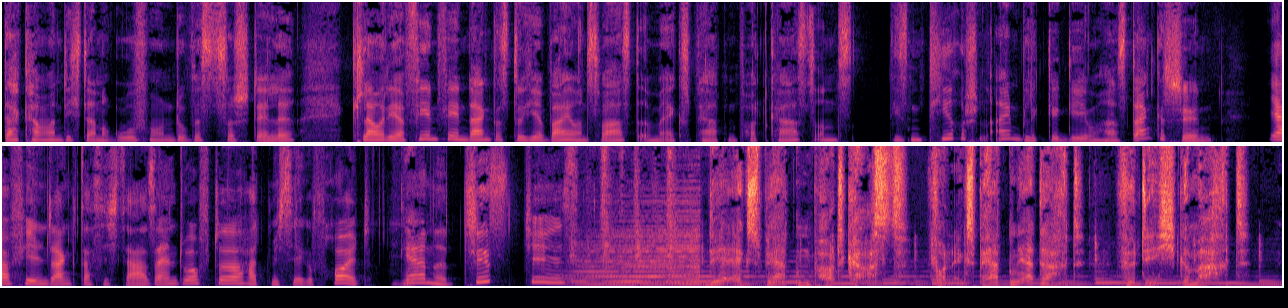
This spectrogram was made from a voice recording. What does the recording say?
Da kann man dich dann rufen und du bist zur Stelle. Claudia, vielen, vielen Dank, dass du hier bei uns warst im Expertenpodcast und diesen tierischen Einblick gegeben hast. Dankeschön. Ja, vielen Dank, dass ich da sein durfte. Hat mich sehr gefreut. Gerne. Tschüss. Tschüss. Der Expertenpodcast. Von Experten erdacht, für dich gemacht.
